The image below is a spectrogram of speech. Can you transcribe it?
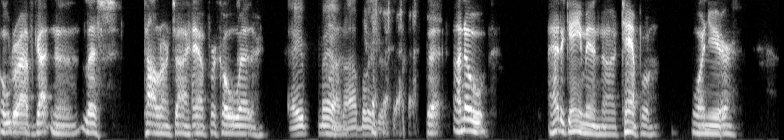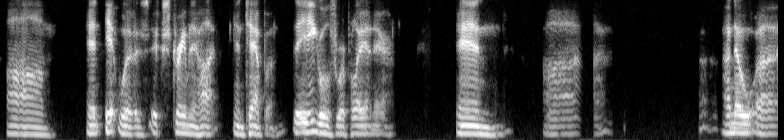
older I've gotten, the less tolerance I have for cold weather. Amen. Uh, I believe it. but I know I had a game in uh, Tampa one year, um, and it was extremely hot in Tampa. The Eagles were playing there, and uh, I know uh,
